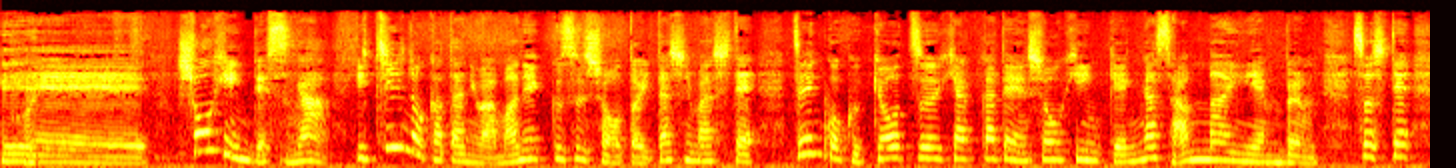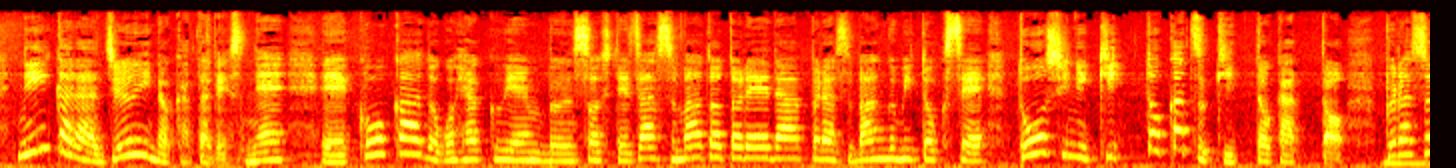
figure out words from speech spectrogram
えー、商品ですが、1位の方にはマネックス賞といたしまして、全国共通百貨店商品券が3万円分、そして2位から10位の方ですね、えー、クオカード500円分、そしてザ・スマートトレーダープラス番組特製、投資にキットかつキットカット、プラス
